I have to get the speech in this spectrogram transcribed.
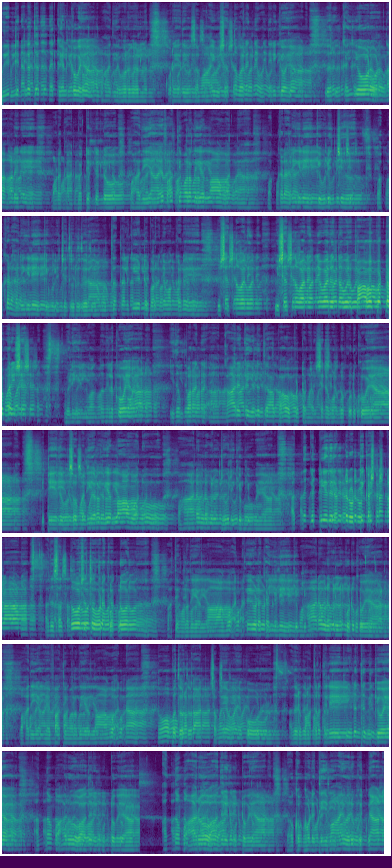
വീട്ടിനകത്ത് നിന്ന് കേൾക്കുകയാണ് മാധ്യമങ്ങൾ കുറേ ദിവസമായി വിശന്ന് വലഞ്ഞു വന്നിരിക്കുകയാണ്. വെറും കയ്യോടെ വന്ന ആളിനെ മടക്കാൻ പറ്റില്ലല്ലോ. മഹതിയായ ഫാത്തിമ റളിയല്ലാഹു അൻഹ മക്കളെ അരികിലേക്ക് വിളിച്ചു മക്കളെ അരികിലേക്ക് വിളിച്ച് ദുരിതരാമത്വം നൽകിയിട്ട് പറഞ്ഞ മക്കളെ വിശന്ന് വലഞ്ഞ് വിശന്ന് വലഞ്ഞു വരുന്ന ഒരു പാവപ്പെട്ട മനുഷ്യൻ വെളിയിൽ വന്നു നിൽക്കുകയാണ്. ഇതും പറഞ്ഞ് ആ കാരൊക്കെ എടുത്ത് ആ പാവപ്പെട്ട മനുഷ്യനെ കൊണ്ട് കൊടുക്കുകയാണ്. പിറ്റേ ദിവസം മഹാനവറുകൾ ജോലിക്ക് പോവുകയാണ്. അന്ന് കിട്ടിയത് രണ്ട് റൊട്ടി കഷ്ണങ്ങളാണ്. അത് സന്തോഷത്തോടെ കൊണ്ടുവന്ന് ഫാത്തിമറതിയല്ലാഹു അൻഹയുടെ കയ്യിലേക്ക് മഹാനവറുകൾ കൊടുക്കുകയാണ്. മഹതിയായ ഫാത്തിമറതിയല്ലാഹു അന്ന നോമ്പ് തുറക്കാൻ സമയമായപ്പോൾ അതൊരു പാത്രത്തിലേക്ക് എടുത്ത് വെക്കുകയാണ്. അന്നും ആരോ വാതിലിൽ മുട്ടുകയാണ്. അന്നും ആരോ വാതിലിൽ മുട്ടുകയാണ് നോക്കുമ്പോൾ എത്തിയുമായ ഒരു കുഞ്ഞാണ്.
